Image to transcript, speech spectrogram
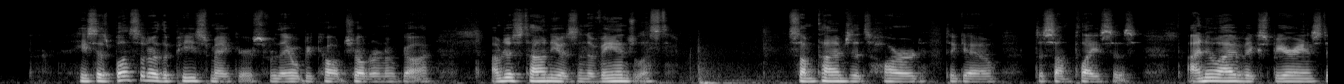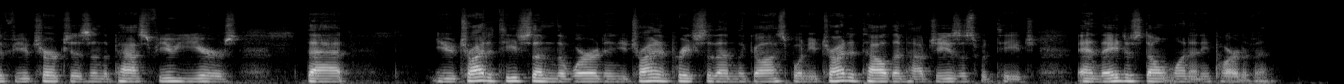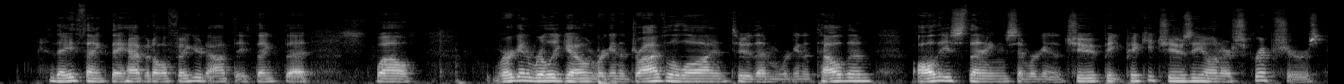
he says, Blessed are the peacemakers, for they will be called children of God. I'm just telling you, as an evangelist, sometimes it's hard to go to some places. I know I've experienced a few churches in the past few years that you try to teach them the word and you try and preach to them the gospel and you try to tell them how Jesus would teach, and they just don't want any part of it. They think they have it all figured out. They think that well, we're going to really go and we're going to drive the law into them. We're going to tell them all these things and we're going to choo- be picky choosy on our scriptures.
